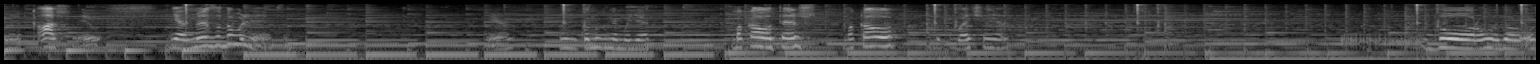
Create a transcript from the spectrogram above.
Я кашляю. Ні, ми задовольняємося. Ні. Ну, Комусь не моє. Макао теж. Макао, до побачення. Дорого, дорого,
